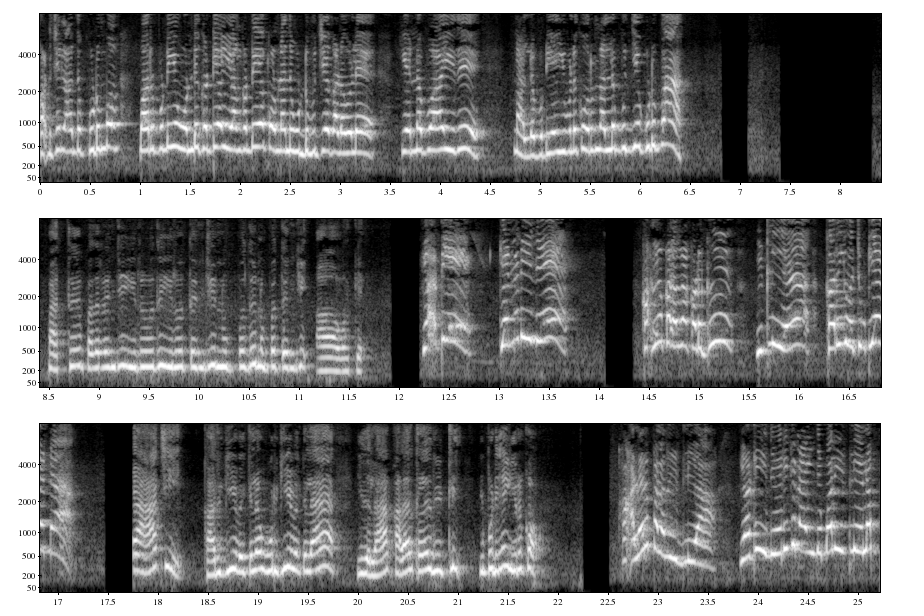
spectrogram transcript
கடைசியில் அந்த குடும்பம் மறுபடியும் ஒண்டு கட்டியா என் கட்டியா கொண்டாந்து விட்டு பிடிச்ச கடவுளே. என்னப்பா இது? நல்லபடியா இவளுக்கு ஒரு நல்ல புத்தியை கொடுப்பா. பத்து பதினஞ்சு இருபது இருபத்தஞ்சு முப்பது முப்பத்தஞ்சு. ஆ ஓகே. ஆச்சி கருகிய வைக்கல உருகிய வைக்கல. இதெல்லாம் கலர் கலர் இட்லி. இப்படிதான் இருக்கும். கலர் கலர் இட்லியா? ஏடி இது வரைக்கும் நான் இந்த மாதிரி இட்லி எல்லாம்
